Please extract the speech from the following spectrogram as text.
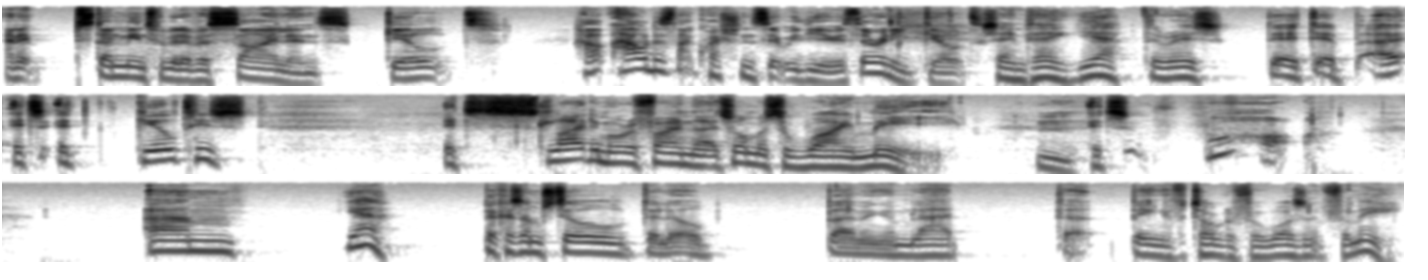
and it stunned me into a bit of a silence. Guilt? How, how does that question sit with you? Is there any guilt? Same thing. Yeah, there is. It, it, uh, it's it, guilt is. It's slightly more refined. than That it's almost a why me. It's what? Um, yeah, because I'm still the little Birmingham lad being a photographer wasn't for me.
